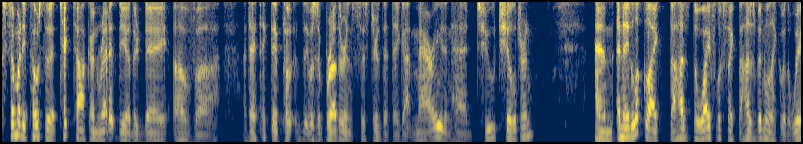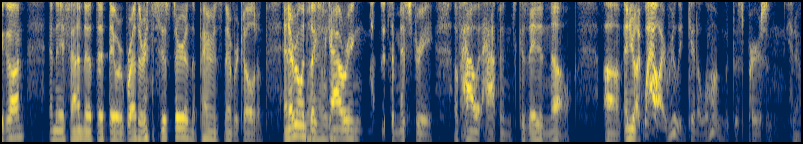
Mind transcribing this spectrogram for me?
Somebody posted a TikTok on Reddit the other day of, uh, I think they put, it was a brother and sister that they got married and had two children. And, and they look like the hus- the wife looks like the husband like with a wig on and they found out that they were brother and sister and the parents never told them and everyone's like scouring it's a mystery of how it happened because they didn't know. Um, and you're like wow i really get along with this person you know.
